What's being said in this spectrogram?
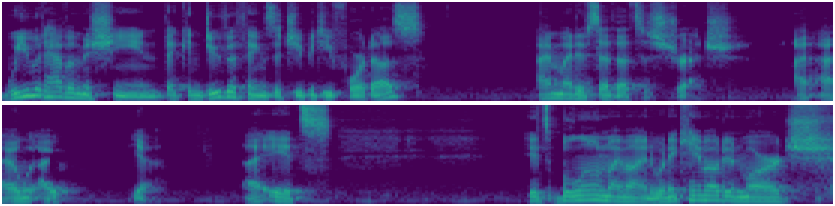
we would have a machine that can do the things that GPT-4 does, I might have said that's a stretch. I, I, I yeah, it's it's blown my mind when it came out in March.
